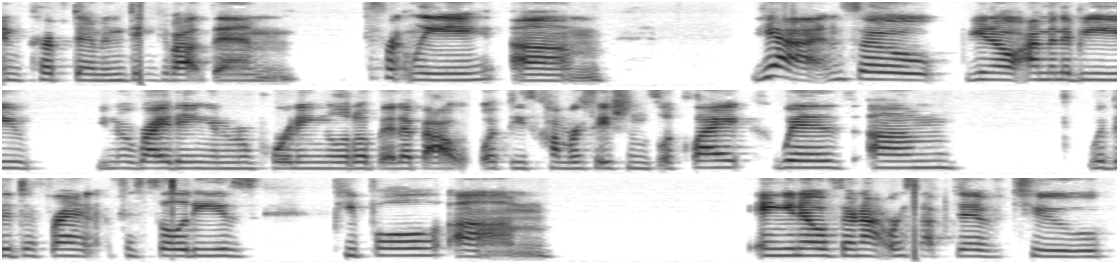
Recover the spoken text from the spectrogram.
encrypt them and think about them differently. Um, yeah, and so you know I'm going to be you know writing and reporting a little bit about what these conversations look like with um, with the different facilities people um, and you know if they're not receptive to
